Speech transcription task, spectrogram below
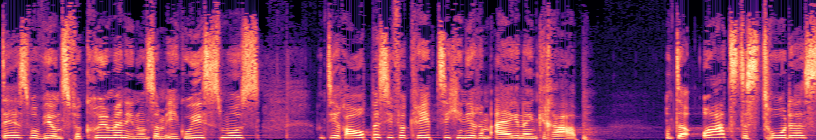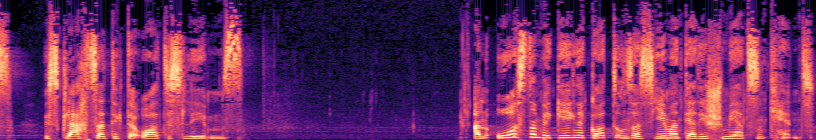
das, wo wir uns verkrümen in unserem Egoismus. Und die Raupe, sie vergräbt sich in ihrem eigenen Grab. Und der Ort des Todes ist gleichzeitig der Ort des Lebens. An Ostern begegnet Gott uns als jemand, der die Schmerzen kennt.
